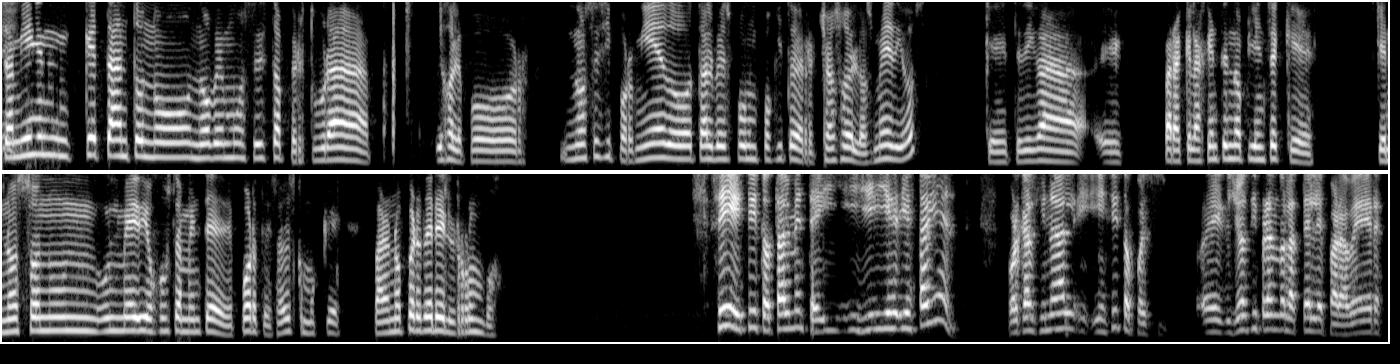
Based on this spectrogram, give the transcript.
También, ¿qué tanto no, no vemos esta apertura híjole, por, no sé si por miedo, tal vez por un poquito de rechazo de los medios, que te diga, eh, para que la gente no piense que, que no son un, un, medio justamente de deporte, ¿sabes? Como que para no perder el rumbo. Sí, sí, totalmente. Y, y, está bien, porque al final, insisto, pues eh, yo estoy prendo la tele para ver,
